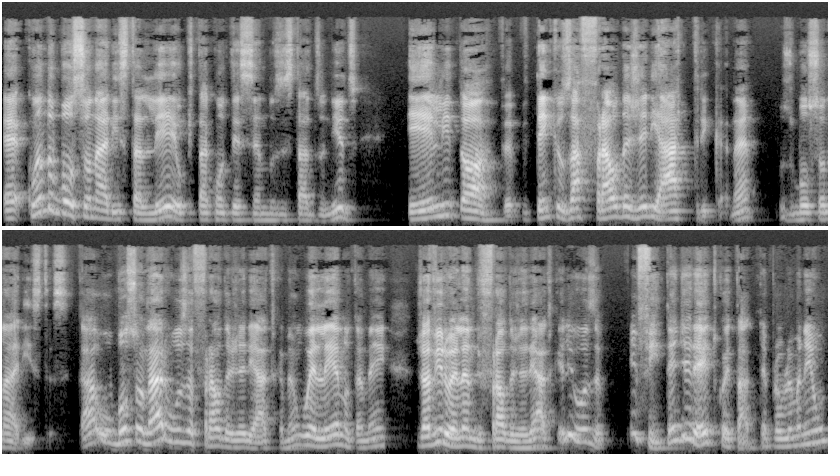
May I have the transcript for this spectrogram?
É, quando o bolsonarista lê o que está acontecendo nos Estados Unidos, ele ó, tem que usar fralda geriátrica, né? os bolsonaristas. Tá? O Bolsonaro usa fralda geriátrica mesmo, o Heleno também. Já viram o Heleno de fralda geriátrica? Ele usa. Enfim, tem direito, coitado, não tem problema nenhum.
